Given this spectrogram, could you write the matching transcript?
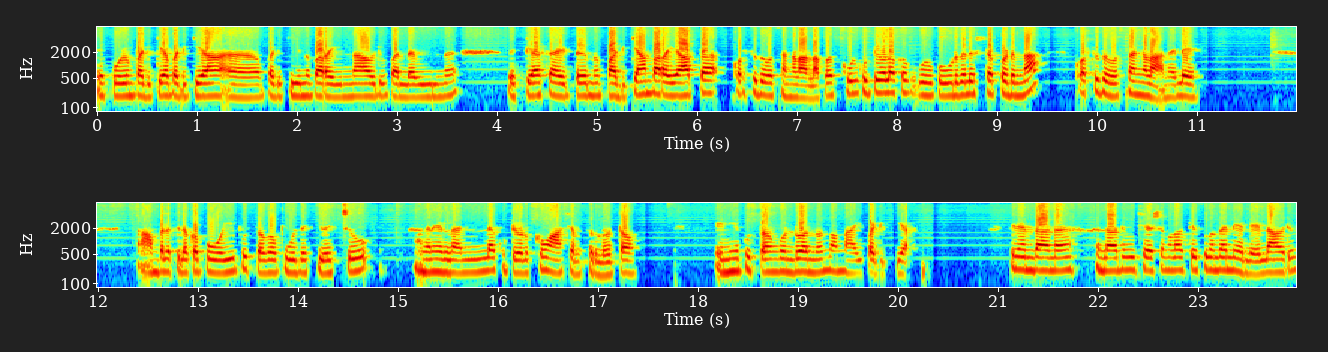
എപ്പോഴും പഠിക്കുക പഠിക്കുക പഠിക്കുക പറയുന്ന ഒരു പല്ലവിയിൽ നിന്ന് വ്യത്യാസമായിട്ട് ഒന്ന് പഠിക്കാൻ പറയാത്ത കുറച്ച് ദിവസങ്ങളാണല്ലോ അപ്പൊ സ്കൂൾ കുട്ടികളൊക്കെ കൂടുതൽ ഇഷ്ടപ്പെടുന്ന കുറച്ച് ദിവസങ്ങളാണ് അല്ലേ അമ്പലത്തിലൊക്കെ പോയി പുസ്തകം പൂജയ്ക്ക് വെച്ചു. അങ്ങനെയുള്ള എല്ലാ കുട്ടികൾക്കും ആശംസകൾ കേട്ടോ. ഇനി പുസ്തകം കൊണ്ടുവന്ന് നന്നായി പഠിക്കുക. പിന്നെ എന്താണ് എല്ലാവരും വിശേഷങ്ങളൊക്കെ സുഖം തന്നെയല്ലേ? എല്ലാവരും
